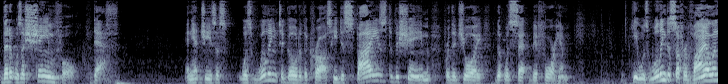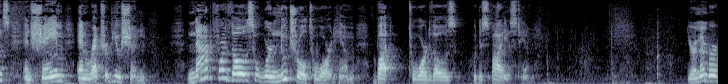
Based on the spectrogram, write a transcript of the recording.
that it was a shameful death. And yet Jesus was willing to go to the cross. He despised the shame for the joy that was set before him. He was willing to suffer violence and shame and retribution, not for those who were neutral toward him, but toward those who despised him. You remember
